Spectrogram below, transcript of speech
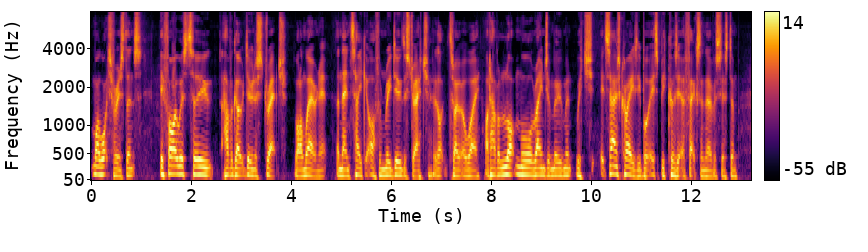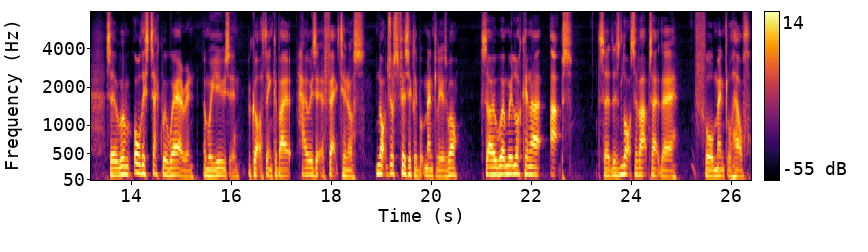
my watch, for instance, if I was to have a go at doing a stretch while I'm wearing it and then take it off and redo the stretch, like throw it away, I'd have a lot more range of movement, which it sounds crazy, but it's because it affects the nervous system. So when all this tech we're wearing and we're using, we've got to think about how is it affecting us, not just physically but mentally as well. So when we're looking at apps, so there's lots of apps out there for mental health,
